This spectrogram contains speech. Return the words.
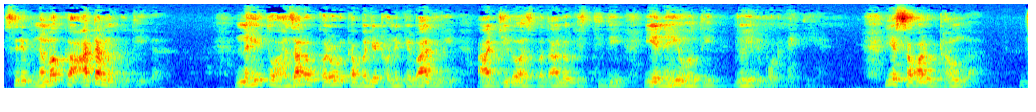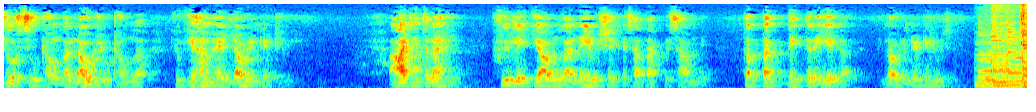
सिर्फ़ नमक का आटा मत गुथिएगा। नहीं तो हज़ारों करोड़ का बजट होने के बाद भी आज जिलों अस्पतालों की स्थिति ये नहीं होती जो ये रिपोर्ट कहती है। ये सवाल उठाऊँगा, ज़ोर से उठाऊँगा लाउडली उठाऊँगा, क्योंकि हम हैं लाउड इंडिया टीवी आज इतना ही, फिर लेके आऊँगा नए विषय के साथ आपके सामने। तब तक देखते रहिएगा लाउड इंडिया टेलीविज़न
